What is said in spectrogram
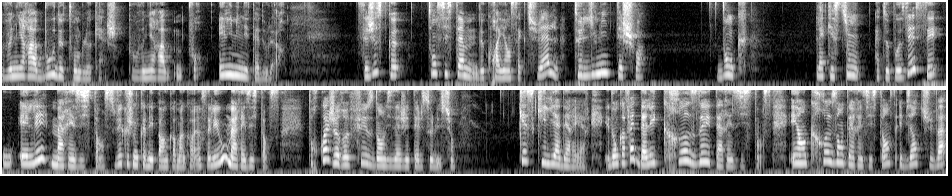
venir à bout de ton blocage, pour, venir à, pour éliminer ta douleur. C'est juste que ton système de croyance actuel te limite tes choix. Donc, la question à te poser, c'est où elle est ma résistance? Vu que je ne connais pas encore ma croyance, elle est où ma résistance? Pourquoi je refuse d'envisager telle solution? Qu'est-ce qu'il y a derrière? Et donc en fait d'aller creuser ta résistance. Et en creusant tes résistances, eh bien tu vas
